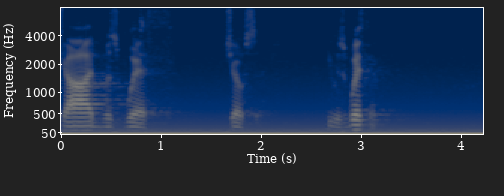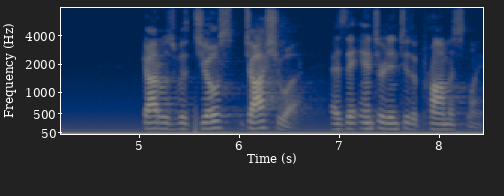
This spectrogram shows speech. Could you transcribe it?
God was with Joseph. He was with him. God was with Joshua as they entered into the promised land.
